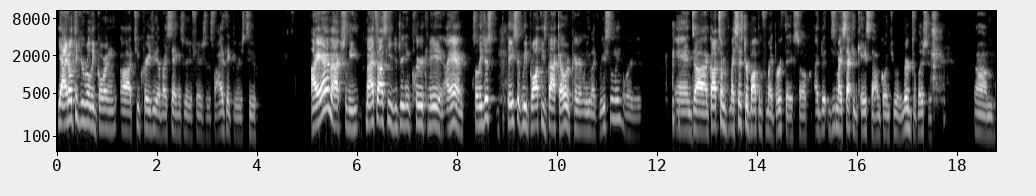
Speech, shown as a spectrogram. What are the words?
Yeah, I don't think you're really going uh, too crazy there by saying it's going to finish this fight. I think there is too. I am actually. Matt's asking if you're drinking clear Canadian. I am. So they just basically brought these back out apparently, like recently, or and uh, got some. My sister bought them for my birthday, so I, this is my second case now. I'm going through them. They're delicious. Um,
